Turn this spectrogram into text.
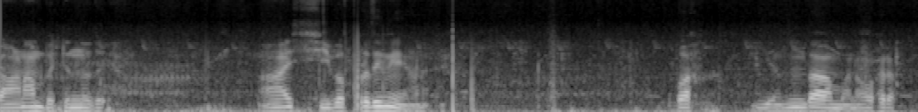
കാണാൻ പറ്റുന്നത് ആ ശിവപ്രതിമയാണ്. വാ എന്താ മനോഹരം.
